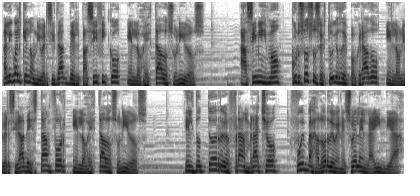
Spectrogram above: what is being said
al igual que en la Universidad del Pacífico en los Estados Unidos. Asimismo, cursó sus estudios de posgrado en la Universidad de Stanford en los Estados Unidos. El doctor Fran Bracho fue embajador de Venezuela en la India.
